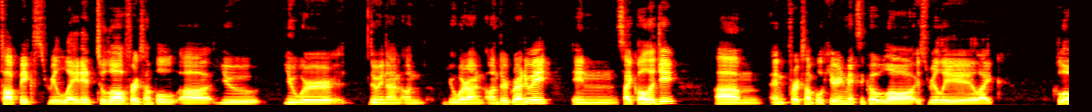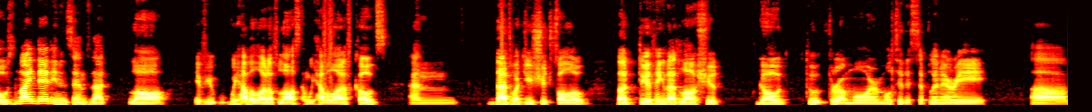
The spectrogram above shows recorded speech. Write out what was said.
topics related to law. For example uh, you you were doing an on you were an undergraduate in psychology um, and for example here in mexico law is really like closed minded in the sense that law if you we have a lot of laws and we have a lot of codes and that's what you should follow. But do you think that law should go to, through a more multidisciplinary uh,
